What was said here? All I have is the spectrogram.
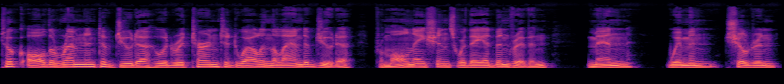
took all the remnant of Judah who had returned to dwell in the land of Judah, from all nations where they had been driven, men, women, children,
